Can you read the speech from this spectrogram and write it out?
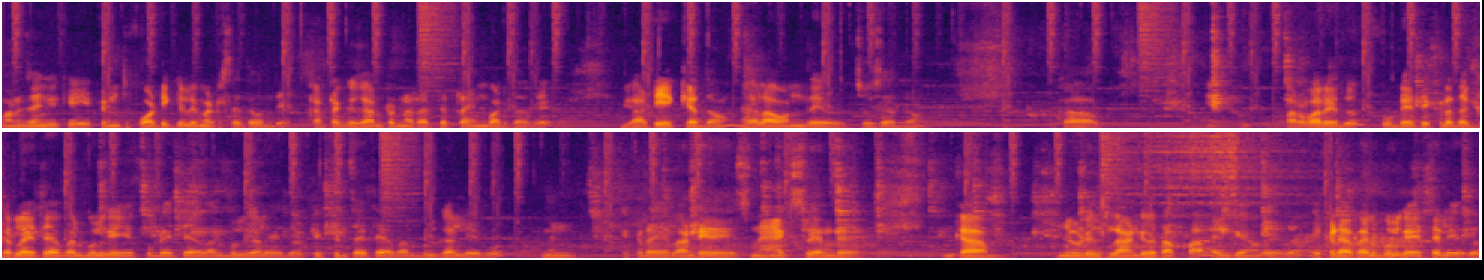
వనజంగికి ఇక్కడ నుంచి ఫార్టీ కిలోమీటర్స్ అయితే ఉంది. కరెక్ట్గా గంటన్నర అయితే టైం పడుతుంది. ఘాటి ఎక్కేద్దాం. ఎలా ఉంది చూసేద్దాం. ఇంకా పర్వాలేదు. ఫుడ్ అయితే ఇక్కడ దగ్గరలో అయితే అవైలబుల్గా ఏ ఫుడ్ అయితే అవైలబుల్గా లేదు. టిఫిన్స్ అయితే అవైలబుల్గా లేవు. ఐ మీన్ ఇక్కడ ఎలాంటి స్నాక్స్ అండ్ ఇంకా నూడిల్స్ లాంటివి తప్ప ఇంకేం లేదు. ఇక్కడ అవైలబుల్గా అయితే లేదు.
